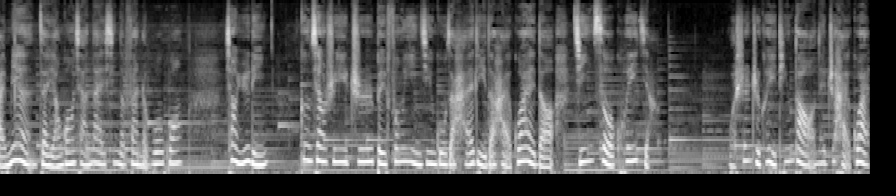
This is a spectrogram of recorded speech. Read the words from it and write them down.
海面在阳光下耐心地泛着波光，像鱼鳞，更像是一只被封印禁锢在海底的海怪的金色盔甲。我甚至可以听到那只海怪。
